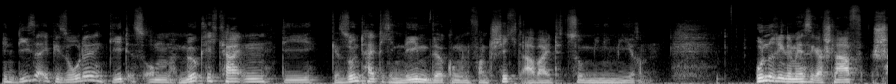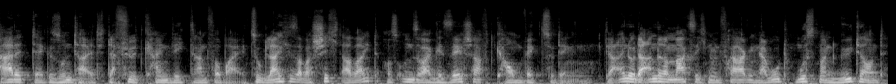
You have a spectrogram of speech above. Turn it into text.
In dieser Episode geht es um Möglichkeiten, die gesundheitlichen Nebenwirkungen von Schichtarbeit zu minimieren. Unregelmäßiger Schlaf schadet der Gesundheit, da führt kein Weg dran vorbei. Zugleich ist aber Schichtarbeit aus unserer Gesellschaft kaum wegzudenken. Der eine oder andere mag sich nun fragen, na gut, muss man Güter und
